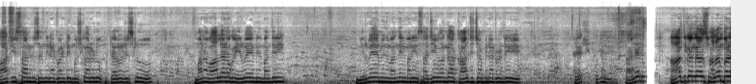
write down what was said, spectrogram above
పాకిస్తాన్కు చెందినటువంటి ముష్కారులు టెర్రరిస్టులు మన వాళ్ళని ఒక ఇరవై ఎనిమిది మందిని ఇరవై ఎనిమిది మందిని మరి సజీవంగా కాల్చి చంపినటువంటి కొంచెం. ఆర్థికంగా స్వలంబన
